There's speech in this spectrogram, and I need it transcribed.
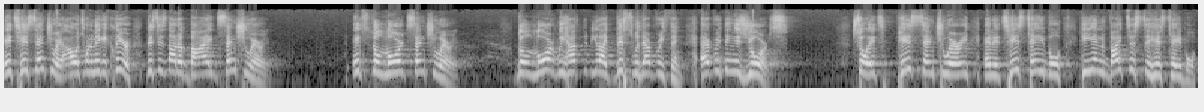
It's his sanctuary. I always want to make it clear this is not Abide sanctuary, it's the Lord's sanctuary. The Lord, we have to be like this with everything. Everything is yours. So it's his sanctuary and it's his table. He invites us to his table.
